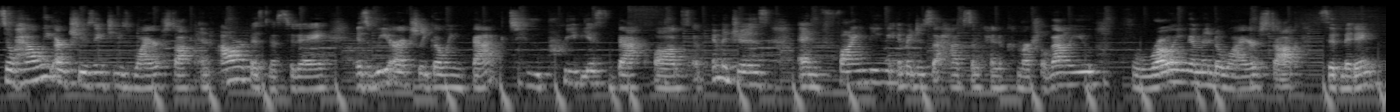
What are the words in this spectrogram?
So how we are choosing to use Wirestock in our business today is we are actually going back to previous backlogs of images and finding images that have some kind of commercial value, throwing them into Wirestock, submitting,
